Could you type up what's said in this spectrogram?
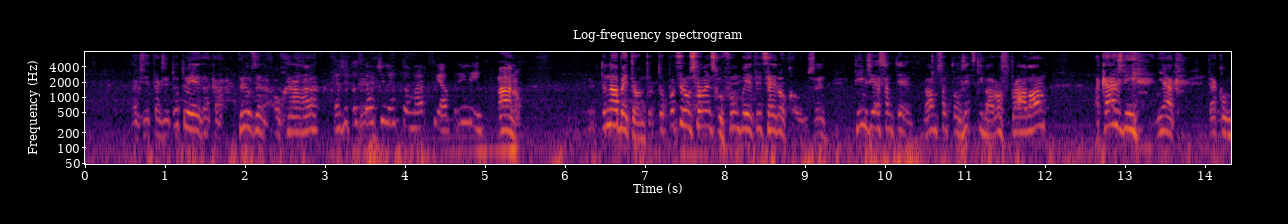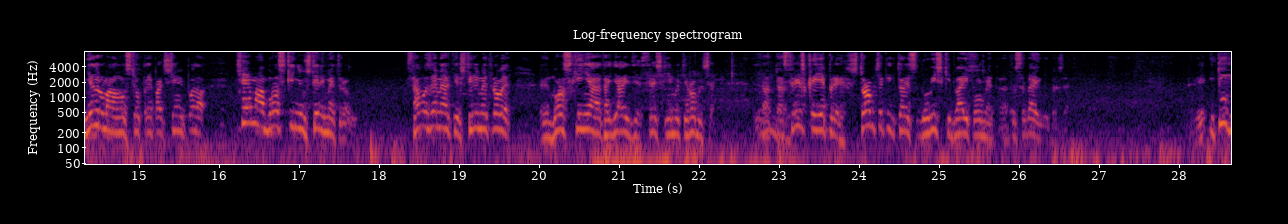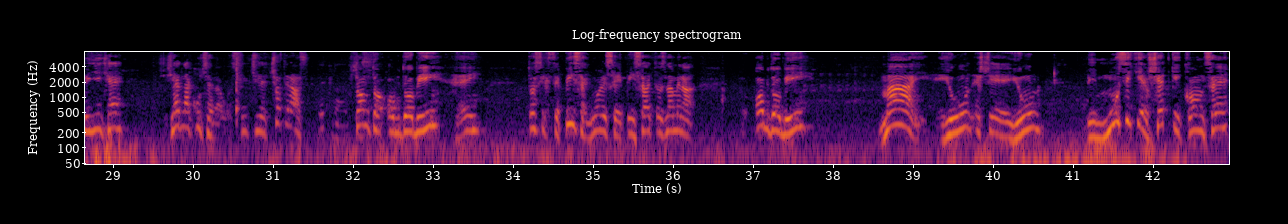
Takže, takže toto je taká prirodzená ochrana. Takže to stačí len v tom marci, apríli? Áno. To na betón, to, to po celom Slovensku funguje 30 rokov. Už len tým, že ja som te, vám som to vždy iba rozprával a každý nejak takou nenormálnosťou, prepačte mi povedal, čo ja mám broskyňu 4 metrov. Samozrejme tie 4 metrové e, morskyne a tak ďalej, tie strečky nebudete robiť. Tá, tá striežka je pre stromčeky, ktoré sú do výšky 2,5 metra. To sa dajú udržať. I tu vidíte, žiadna kučeravosť. Čiže čo teraz v tomto období, hej, to si chce písať, môže sa jej písať, to znamená období máj, jún, ešte je jún, vy musíte všetky konce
